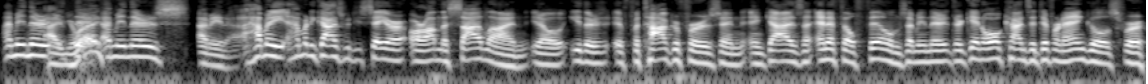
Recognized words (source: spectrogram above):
I mean, there. Uh, you're there- right. I mean, there's. I mean, uh, how many how many guys would you say are, are on the sideline? You know, either uh, photographers and and guys uh, NFL films. I mean, they're they're getting all kinds of different angles for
